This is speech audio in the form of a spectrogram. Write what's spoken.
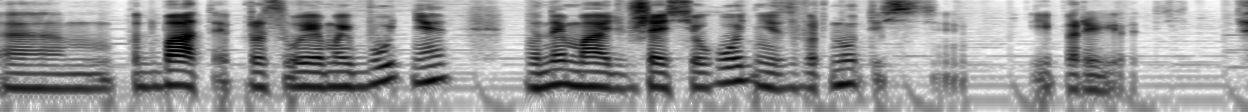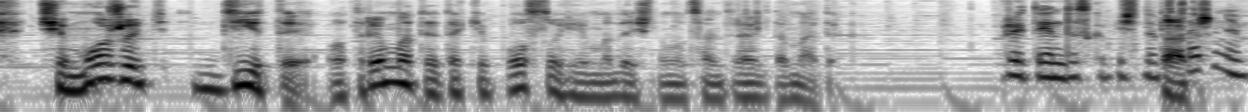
ем, подбати про своє майбутнє, вони мають вже сьогодні звернутися і перевірити. Чи можуть діти отримати такі послуги в медичному центрі Альтамедик? Пройти ендоскопічне Так. обстеження?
